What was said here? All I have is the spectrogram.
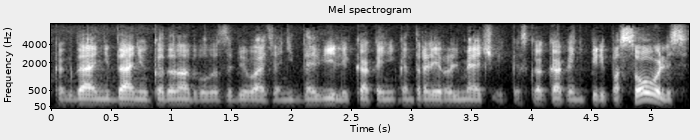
когда они Данию, когда надо было забивать, они давили, как они контролировали мяч, как они перепасовывались,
